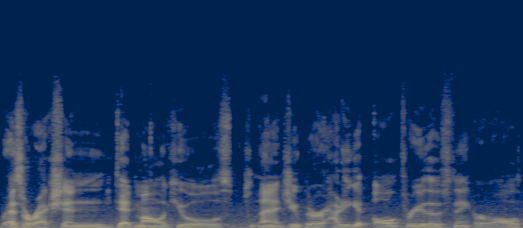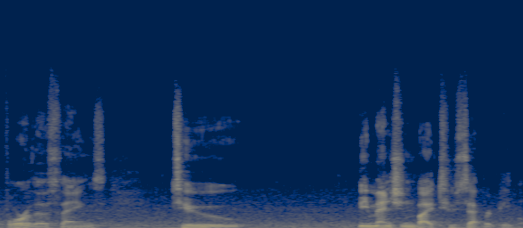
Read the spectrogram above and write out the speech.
Resurrection, Dead Molecules, Planet Jupiter? How do you get all three of those things or all four of those things to be mentioned by two separate people?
